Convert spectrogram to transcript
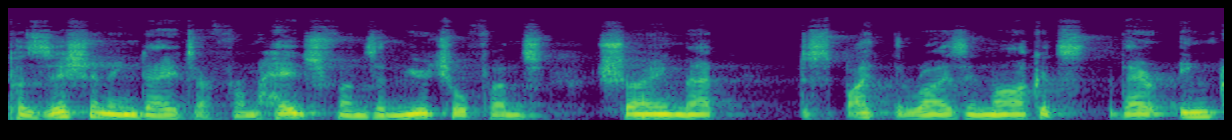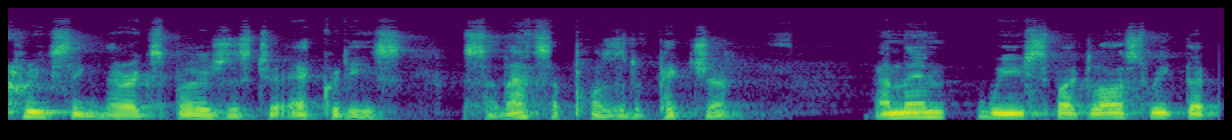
Positioning data from hedge funds and mutual funds showing that despite the rise in markets, they're increasing their exposures to equities. So that's a positive picture. And then we spoke last week that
